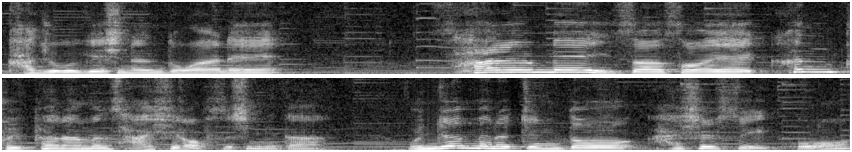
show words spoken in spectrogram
가지고 계시는 동안에 삶에 있어서의 큰 불편함은 사실 없으십니다. 운전면허증도 하실 수 있고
